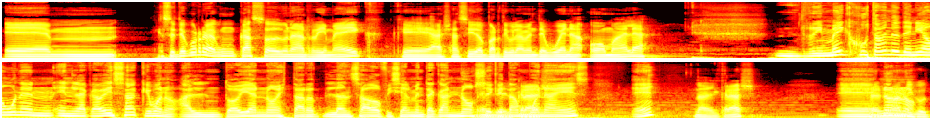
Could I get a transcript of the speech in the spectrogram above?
Eh, ¿Se te ocurre algún caso de una remake que haya sido particularmente buena o mala? Remake justamente tenía una en, la cabeza que bueno, al todavía no estar lanzado oficialmente acá, no sé qué tan buena es. ¿Eh? La del Crash. Eh, no, no, no.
